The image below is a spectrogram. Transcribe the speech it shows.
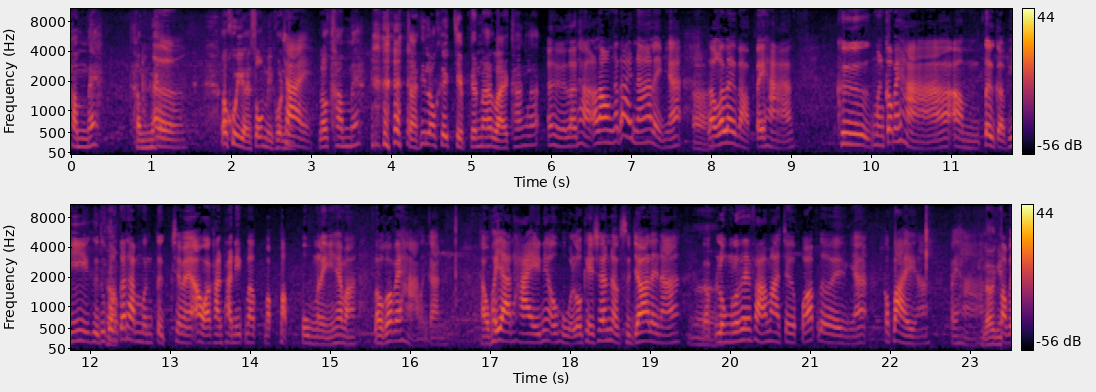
ทำไหมทำไหมเออ ก็คุยกับส้มอีกคนหนึ่งใช่เราทำไหมจากที่เราเคยเจ็บกันมาหลายครั้งแล้วเออเราทำลองก็ได้นะอะไรอย่างเงี้ยอ่าเราก็เลยแบบไปหา คือมันก็ไปหาอืมตึกกับพี่คือทุกคครันบก็ทำบนตึกใช่ไหมเอาอาคารพาณิชย์มามาปรับปรุงอะไรอย่างงี้ใช่ไหมเราก็ไปหาเหมือนกันแถวพญาไทเนี่ยโอ้โห location แบบสุดยอดเลยนะอ่าแบบลงรถไฟฟ้ามาเจอป๊อปเลยอย่างเงี้ยก็ไปนะไปหาแล้วไงพอไป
